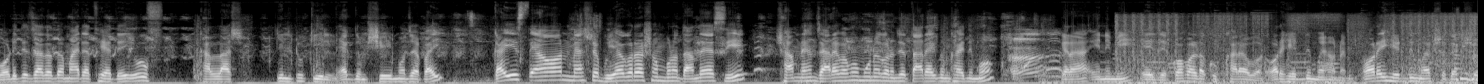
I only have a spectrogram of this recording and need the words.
বডিতে যা দাদা মাইরা থেয়ে দেয় উফ খাল্লাস কিল টু কিল একদম সেই মজা পাই। গাইস এখন ম্যাচটা ভুয়া করার সম্পূর্ণ দান্দায় আছি। সামনে এখন যারা ভাবো মনে করেন যে তারা একদম খাই দিমো। কেরা এনিমি এই যে কপালটা খুব খারাপ ওর। ওরে হেড দিমো এখন আমি। ওরে হেড দিমো একশো একশো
